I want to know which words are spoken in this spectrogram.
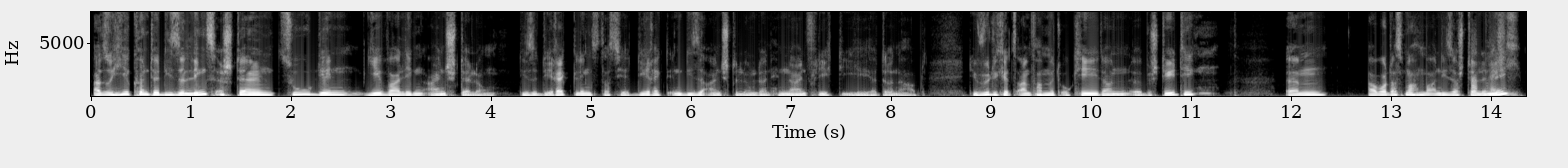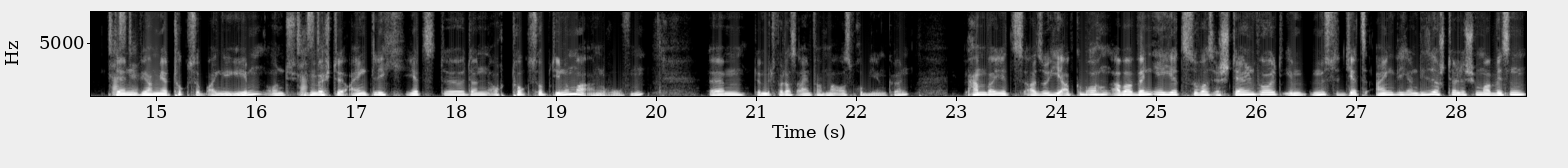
also hier könnt ihr diese Links erstellen zu den jeweiligen Einstellungen. Diese Direktlinks, dass ihr direkt in diese Einstellung dann hineinfliegt, die ihr hier drin habt. Die würde ich jetzt einfach mit OK dann äh, bestätigen. Ähm, aber das machen wir an dieser Stelle Abbrechen. nicht, denn Taste. wir haben ja Tuxup eingegeben und Taste. ich möchte eigentlich jetzt äh, dann auch Tuxup die Nummer anrufen, ähm, damit wir das einfach mal ausprobieren können. Haben wir jetzt also hier abgebrochen, aber wenn ihr jetzt sowas erstellen wollt, ihr müsstet jetzt eigentlich an dieser Stelle schon mal wissen,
